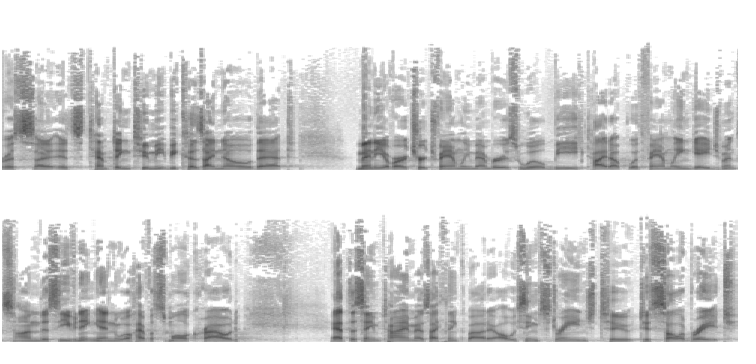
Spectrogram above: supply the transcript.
service. It's tempting to me because I know that many of our church family members will be tied up with family engagements on this evening, and we'll have a small crowd. At the same time, as I think about it, it always seems strange to, to celebrate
